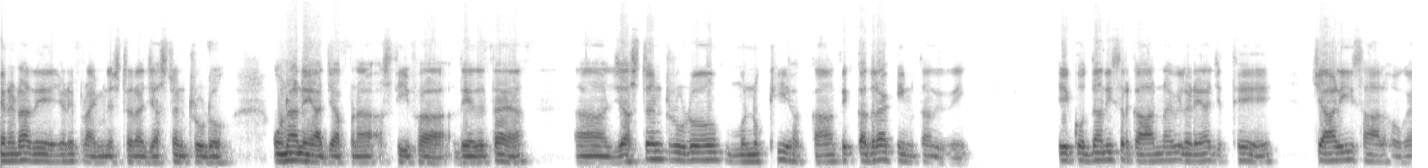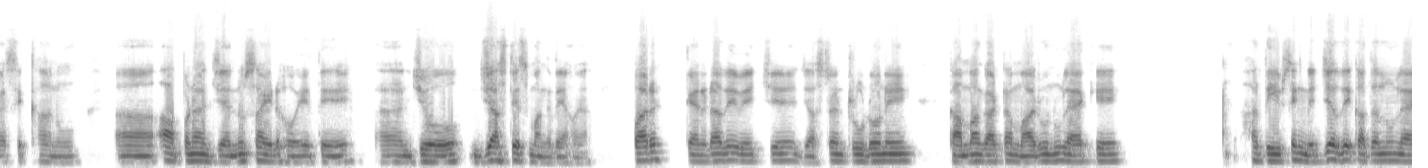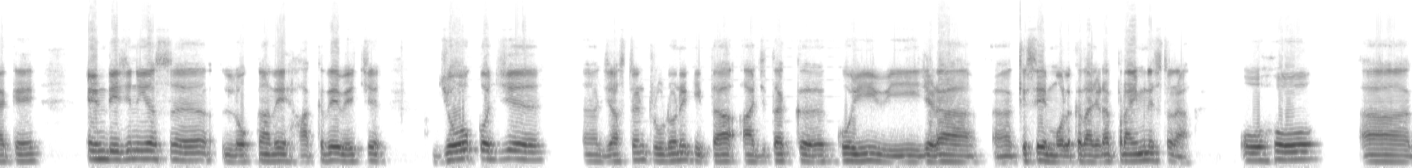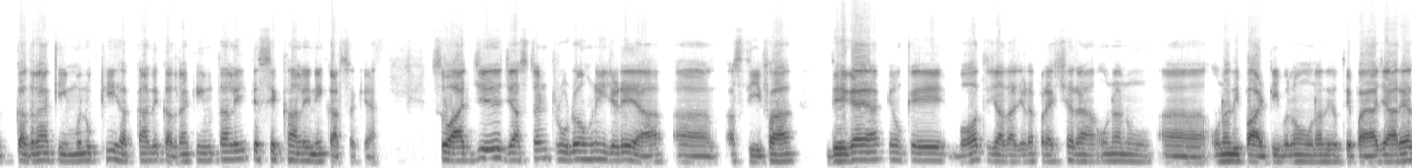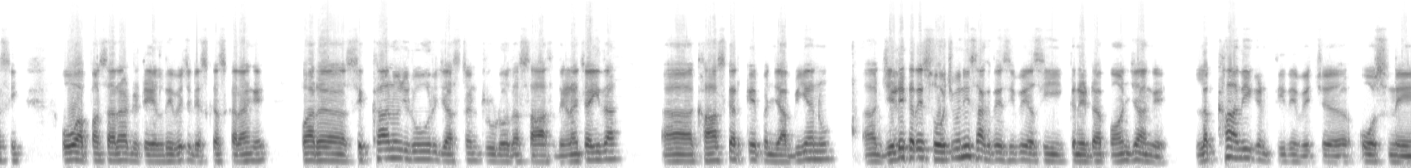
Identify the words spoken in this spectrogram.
Canada ਦੇ ਜਿਹੜੇ prime minister ਆ, ਜਸਟਨ ਟਰੂਡੋ, ਉਹਨਾਂ ਨੇ ਅੱਜ ਆਪਣਾ ਅਸਤੀਫਾ ਦੇ ਦਿੱਤਾ ਆ ਜਸਟਨ ਟਰੂਡੋ ਮਨੁੱਖੀ ਹੱਕਾਂ ਤੇ ਕਦਰਾਂ ਕੀਮਤਾਂ ਦੇ ਲਈ ਇੱਕ ਉਦਾਂ ਦੀ ਸਰਕਾਰ ਨਾਲ ਵੀ ਲੜਿਆ ਜਿੱਥੇ 40 ਸਾਲ ਹੋ ਗਏ ਸਿੱਖਾਂ ਨੂੰ, ਅਹ ਆਪਣਾ ਜੈਨੋਸਾਈਡ ਹੋਏ ਤੇ, ਅਹ ਜੋ ਜਸਟਿਸ ਮੰਗਦਿਆਂ ਹੋਇਆ। ਪਰ ਕੈਨੇਡਾ ਦੇ ਵਿੱਚ ਜਸਟਨ ਟਰੂਡੋ ਨੇ ਕਾਮਾਗਾਟਾ ਮਾਰੂ ਨੂੰ ਲੈ ਕੇ, ਹਰਦੀਪ ਸਿੰਘ ਨਿੱਜਰ ਦੇ ਕਤਲ ਨੂੰ ਲੈ ਕੇ ਇੰਡੀਜੀਨੀਅਸ ਲੋਕਾਂ ਦੇ ਹੱਕ ਦੇ ਵਿੱਚ ਜੋ ਕੁਝ ਅ, ਜਸਟਨ ਟਰੂਡੋ ਨੇ ਕੀਤਾ ਅੱਜ ਤੱਕ ਕੋਈ ਵੀ ਜਿਹੜਾ ਕਿਸੇ ਮੁਲਕ ਦਾ ਜਿਹੜਾ ਪ੍ਰਾਈਮ ਮਿਨਿਸਟਰ ਆ ਉਹ ਕਦਰਾਂ ਕੀ ਮਨੁੱਖੀ ਹੱਕਾਂ ਦੇ ਕਦਰਾਂ ਕੀਮਤਾਂ ਲਈ ਤੇ ਸਿੱਖਾਂ ਲਈ ਨਹੀਂ ਕਰ ਸਕਿਆ। ਸੋ ਅੱਜ ਜਸਟਨ ਟਰੂਡੋ ਹੁਣੀ ਜਿਹੜੇ ਆ ਅ, ਅਸਤੀਫਾ ਦੇ ਗਏ ਆ ਕਿਉਂਕਿ ਬਹੁਤ ਜ਼ਿਆਦਾ ਜਿਹੜਾ ਪ੍ਰੈਸ਼ਰ ਆ ਉਹਨਾਂ ਨੂੰ ਅ, ਉਹਨਾਂ ਦੀ ਪਾਰਟੀ ਵੱਲੋਂ ਉਹਨਾਂ ਦੇ ਉੱਤੇ ਪਾਇਆ ਜਾ ਰਿਹਾ ਸੀ। ਉਹ ਆਪਾਂ ਸਾਰਾ ਡਿਟੇਲ ਦੇ ਵਿੱਚ ਡਿਸਕਸ ਕਰਾਂਗੇ। ਪਰ ਸਿੱਖਾਂ ਨੂੰ ਜ਼ਰੂਰ ਜਸਟਨ ਟਰੂਡੋ ਦਾ ਸਾਥ ਦੇਣਾ ਚਾਹੀਦਾ। ਖਾਸ ਕਰਕੇ ਪੰਜਾਬੀਆਂ ਨੂੰ। ਜਿਹੜੇ ਕਦੇ ਸੋਚ ਵੀ ਨਹੀਂ ਸਕਦੇ ਸੀ ਵੀ ਅਸੀਂ ਕੈਨੇਡਾ ਪਹੁੰਚ ਜਾਾਂਗੇ, ਲੱਖਾਂ ਦੀ ਗਿਣਤੀ ਦੇ ਵਿੱਚ ਉਸ ਨੇ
